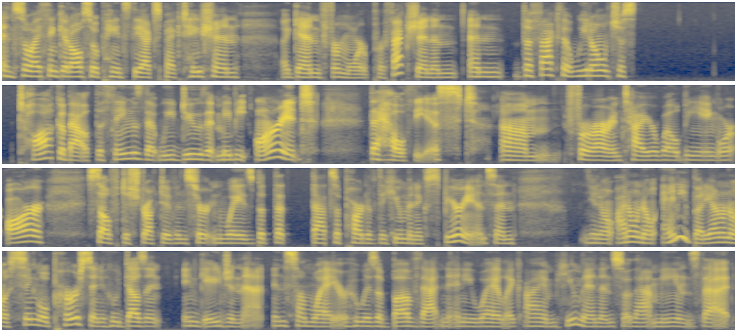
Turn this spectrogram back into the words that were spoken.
and so I think it also paints the expectation again for more perfection and and the fact that we don't just talk about the things that we do that maybe aren't the healthiest um, for our entire well-being or are self-destructive in certain ways but that that's a part of the human experience and you know i don't know anybody i don't know a single person who doesn't engage in that in some way or who is above that in any way like i am human and so that means that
